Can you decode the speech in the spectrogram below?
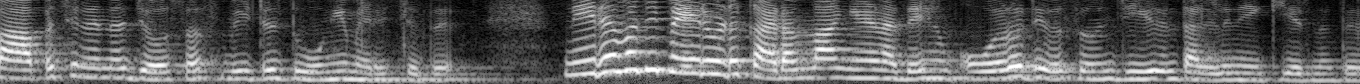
പാപ്പച്ചൻ എന്ന ജോസഫ് വീട്ടിൽ തൂങ്ങി മരിച്ചത്. നിരവധി പേരോട് കടം വാങ്ങിയാണ് അദ്ദേഹം ഓരോ ദിവസവും ജീവിതം തള്ളി നീക്കിയിരുന്നത്.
